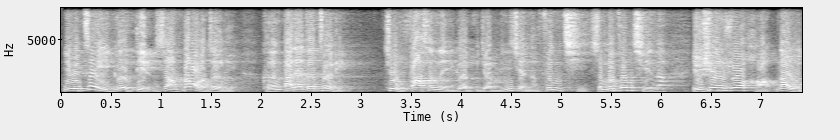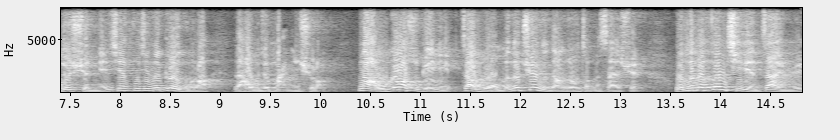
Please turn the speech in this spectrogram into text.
因为这一个点上到了这里，可能大家在这里就发生了一个比较明显的分歧。什么分歧呢？有些人说好，那我就选年线附近的个股了，然后我就买进去了。那我告诉给你，在我们的圈子当中怎么筛选？我们的分歧点在于，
